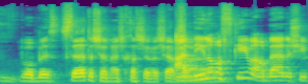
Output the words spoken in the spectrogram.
בו בסרט השנה שלך שנה שעברה. אני לא מסכים, הרבה אנשים,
